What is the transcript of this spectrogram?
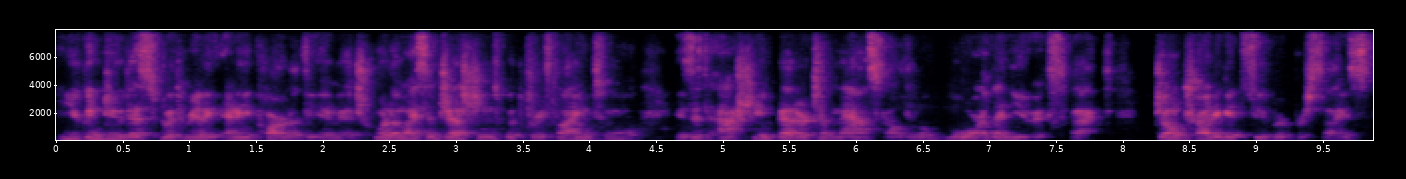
you can do this with really any part of the image. One of my suggestions with Refine Tool is it's actually better to mask a little more than you expect. Don't try to get super precise.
